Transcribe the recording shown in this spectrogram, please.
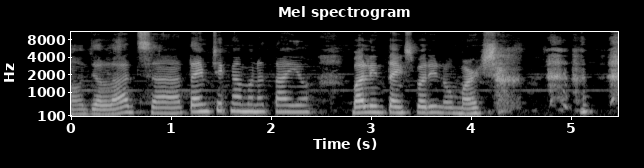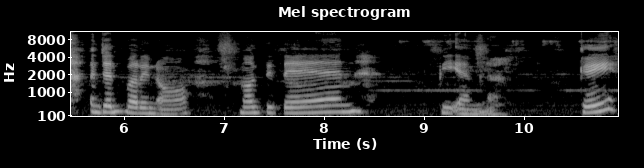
Oh, Delatsa. Time check nga muna tayo. Valentine's pa rin, oh, March. Andyan pa rin, oh. Magti 10 p.m. na. Okay?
